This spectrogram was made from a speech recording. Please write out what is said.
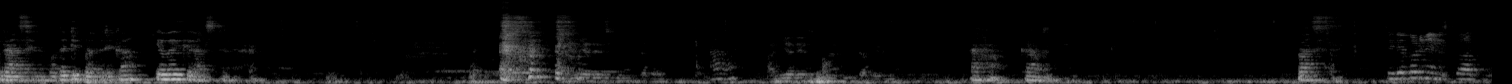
రాసిన మొదటి పత్రిక ఎవరికి రాస్తున్నాడు? ఆహా, కాదు పాస్ స్థిరపడిన విశ్వాసులు.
